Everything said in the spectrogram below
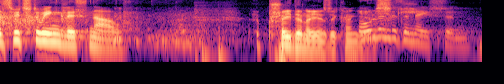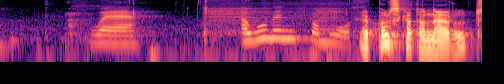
I switch to English now. Przejdę na język angielski. Polska to naród,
